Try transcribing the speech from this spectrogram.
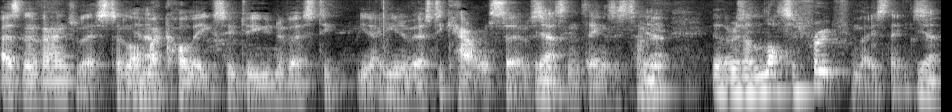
As an evangelist, a lot. Yeah. of my colleagues who do university, you know, university carol services Yeah. and things, is telling Yeah. there is a lot of fruit from those things. Yeah.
